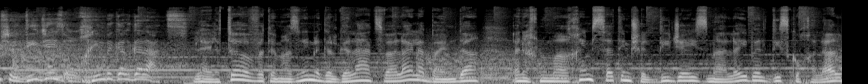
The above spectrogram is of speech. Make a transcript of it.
סטים של די-ג'ייז אורחים בגלגלצ. לילה טוב, אתם מאזינים לגלגלצ, והלילה בעמדה אנחנו מארחים סטים של די-ג'ייז מהלייבל דיסקו חלל,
